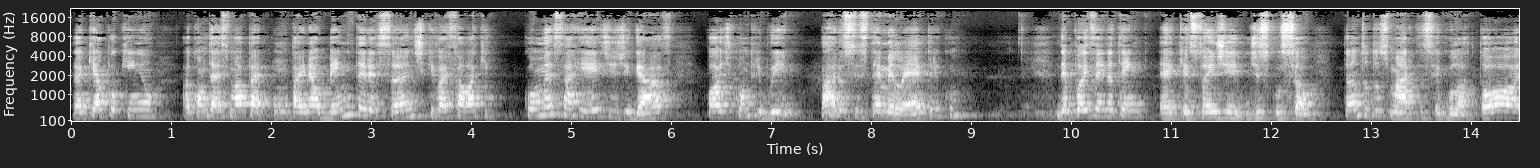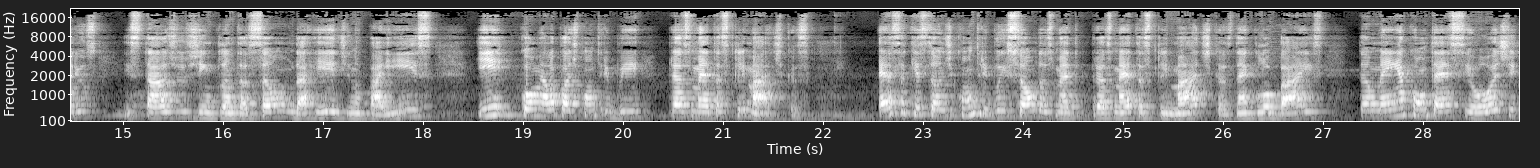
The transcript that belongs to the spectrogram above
Daqui a pouquinho acontece uma, um painel bem interessante que vai falar que como essa rede de gás pode contribuir para o sistema elétrico. Depois ainda tem é, questões de discussão tanto dos marcos regulatórios, estágios de implantação da rede no país e como ela pode contribuir para as metas climáticas essa questão de contribuição met para as metas climáticas né, globais também acontece hoje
